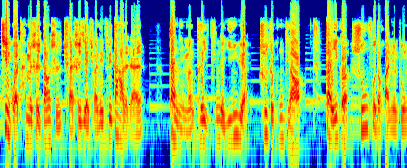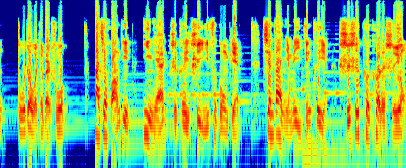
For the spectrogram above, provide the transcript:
尽管他们是当时全世界权力最大的人，但你们可以听着音乐，吹着空调，在一个舒服的环境中读着我这本书。那些皇帝一年只可以吃一次贡品，现在你们已经可以时时刻刻的食用，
